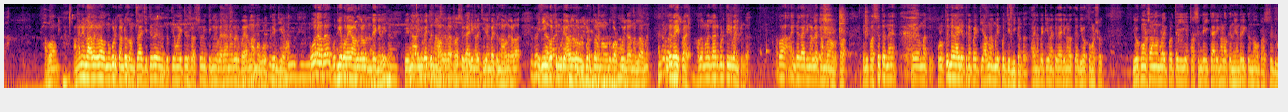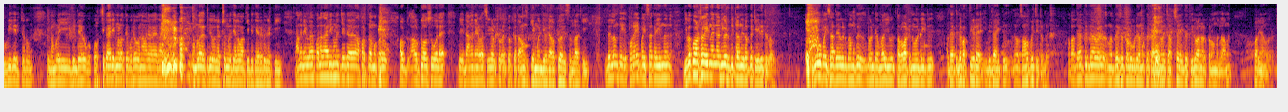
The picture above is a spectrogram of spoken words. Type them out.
അപ്പോൾ അങ്ങനെയുള്ള ആളുകളെ ഒന്നും കൂടി കണ്ട് സംസാരിച്ചിട്ട് കൃത്യമായിട്ട് ട്രസ്റ്റ് മീറ്റിങ്ങിൽ വരാനുള്ള ഒരു പ്രേരണ നമ്മൾ കൊടുക്കുകയും ചെയ്യണം. പോരാതെ പുതിയ കുറേ ആളുകൾ ഉണ്ടെങ്കിൽ പിന്നെ അതിന് പറ്റുന്ന ആളുകളെ ട്രസ്റ്റ് കാര്യങ്ങൾ ചെയ്യാൻ പറ്റുന്ന ആളുകളെ ഇനിയും കുറച്ചും കൂടി ആളുകളെ ഉൾപ്പെടുത്തണമെന്നുകൊണ്ട് കുഴപ്പമില്ല എന്നുള്ളതാണ് എന്റെ ഒരു അഭിപ്രായം. അത് നമ്മളെല്ലാവരും കൂടി തീരുമാനിക്കേണ്ടത്. അപ്പോൾ അതിന്റെ കാര്യങ്ങളിലേക്ക് നമ്മൾ നടത്താം. ഇനി പശു തന്നെ മറ്റ് കുളത്തിന്റെ കാര്യത്തിനെ പറ്റിയാണ് നമ്മളിപ്പം ചിന്തിക്കേണ്ടത്. അതിനെപ്പറ്റി മറ്റു കാര്യങ്ങളൊക്കെ മാഷ് ദീപക് മാഷാണ് നമ്മളിപ്പോഴത്തെ ഈ ട്രസ്റ്റിന്റെ ഈ കാര്യങ്ങളൊക്കെ നിയന്ത്രിക്കുന്നതും ട്രസ്റ്റ് രൂപീകരിച്ചതും നമ്മൾ ഈ ഇതിന്റെ കുറച്ച് കാര്യങ്ങളൊക്കെ പുരോഗമനപരമായ കാര്യങ്ങൾ നമ്മൾ എത്രയോ ലക്ഷങ്ങൾ ചിലവാക്കിയിട്ട് കരട് കെട്ടി അങ്ങനെയുള്ള പല കാര്യങ്ങളും ചെയ്ത് അപ്പുറത്ത് നമുക്ക് ഔട്ട് ഔട്ട് ഹൗസ് പോലെ പിന്നെ അങ്ങനെയുള്ള സ്ത്രീകൾക്ക് ഇവർക്കൊക്കെ താമസിക്കാൻ വേണ്ടി ഒരു ഔട്ട് ഹൗസ് ഉണ്ടാക്കി. ഇതെല്ലാം കുറേ പൈസ കയ്യിൽ നിന്ന് മാഷ കയ്യിൽ നിന്ന് തന്നെ അധികം എടുത്തിട്ടാണ് ഇതൊക്കെ ചെയ്തിട്ടുള്ളത്. എത്രയോ പൈസ അദ്ദേഹം എടുത്ത് നമുക്ക് വേണ്ടി നമ്മൾ ഈ തറവാട്ടിന് വേണ്ടിയിട്ട് അദ്ദേഹത്തിന്റെ ഭക്തിയുടെ ഇതിലായിട്ട് സമർപ്പിച്ചിട്ടുണ്ട്. അപ്പോൾ അദ്ദേഹത്തിന്റെ ഒരു നിർദ്ദേശത്തോടു കൂടി നമുക്ക് കാര്യങ്ങൾ ചർച്ച ചെയ്ത് തീരുമാനം എടുക്കണം എന്നുള്ളതാണ് പറയാനുള്ളത്.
